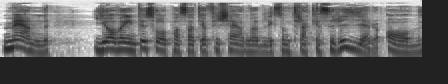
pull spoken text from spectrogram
Men jag var inte så pass att jag förtjänade liksom trakasserier av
